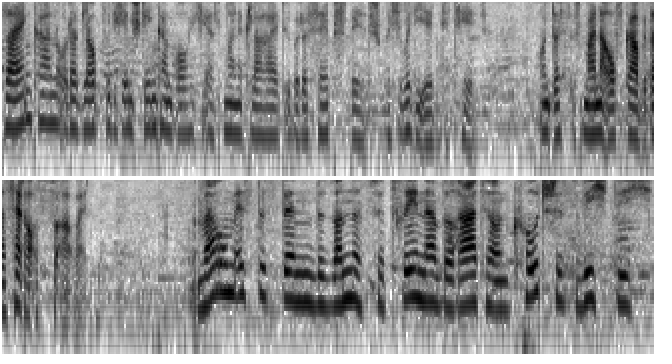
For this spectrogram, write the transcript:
sein kann oder glaubwürdig entstehen kann, brauche ich erstmal eine Klarheit über das Selbstbild, sprich über die Identität. Und das ist meine Aufgabe, das herauszuarbeiten. Warum ist es denn besonders für Trainer, Berater und Coaches wichtig,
